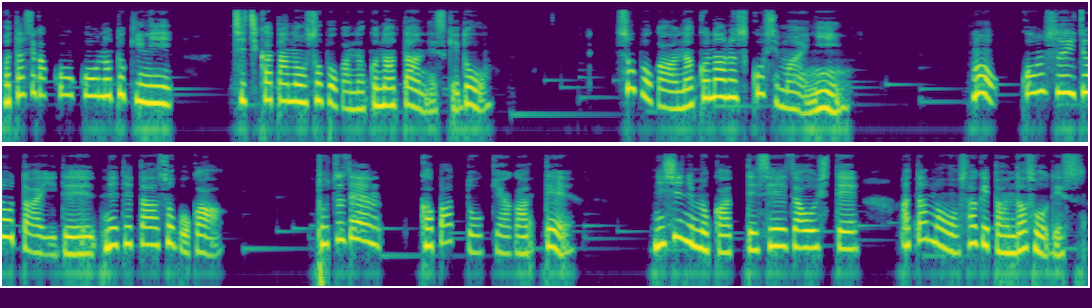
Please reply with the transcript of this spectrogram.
私が高校の時に父方の祖母が亡くなったんですけど、祖母が亡くなる少し前に、もう昏睡状態で寝てた祖母が、突然ガバッと起き上がって、西に向かって正座をして頭を下げたんだそうです。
